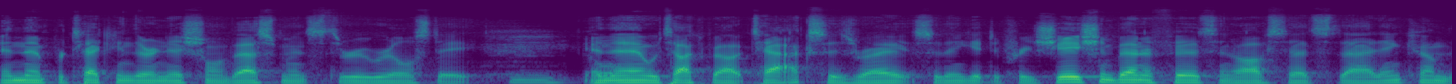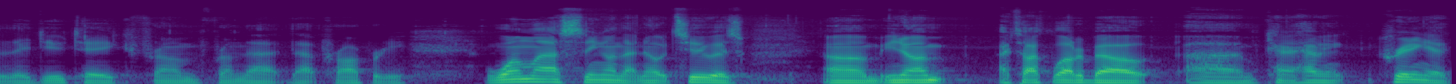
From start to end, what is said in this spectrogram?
and then protecting their initial investments through real estate. Mm, And then we talked about taxes, right? So they get depreciation benefits and it offsets that income that they do take from from that that property. One last thing on that note too is, um, you know, I'm, I talk a lot about um, kind of having creating a,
